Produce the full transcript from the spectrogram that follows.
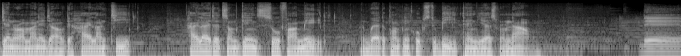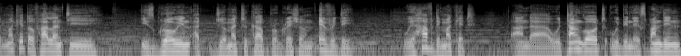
General Manager of the Highland Tea highlighted some gains so far made and where the company hopes to be 10 years from now. The market of Highland Tea is growing at geometrical progression every day. We have the market and uh, we thank God we've been expanding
